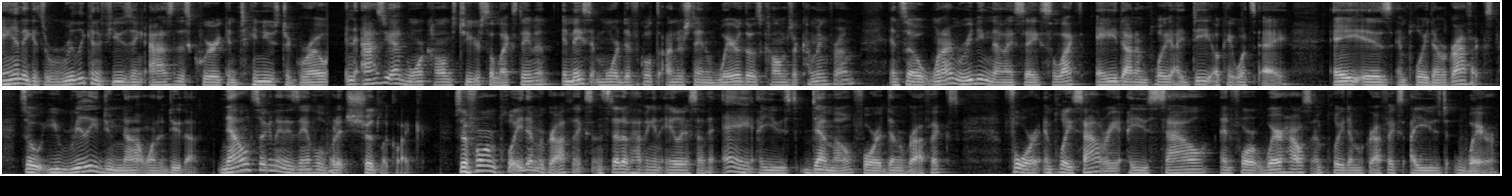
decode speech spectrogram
and it gets really confusing as this query continues to grow. And as you add more columns to your select statement, it makes it more difficult to understand where those columns are coming from. And so when I'm reading that, I say select a.employee ID. Okay, what's A? A is employee demographics. So you really do not want to do that. Now let's look at an example of what it should look like. So for employee demographics, instead of having an alias of A, I used demo for demographics. For employee salary, I used sal, and for warehouse employee demographics, I used where.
